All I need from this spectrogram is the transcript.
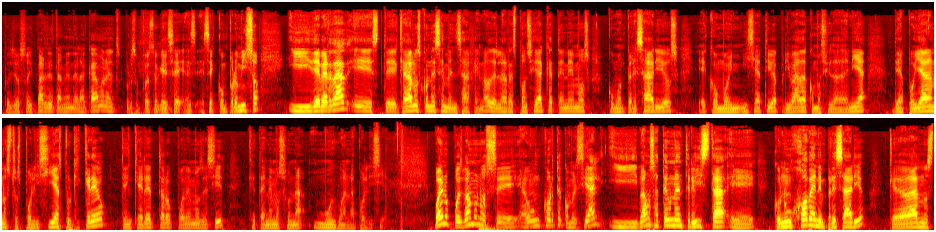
pues yo soy parte también de la Cámara, entonces por supuesto que ese, ese compromiso. Y de verdad, este, quedarnos con ese mensaje, ¿no? De la responsabilidad que tenemos como empresarios, eh, como iniciativa privada, como ciudadanía, de apoyar a nuestros policías, porque creo que en Querétaro podemos decir que tenemos una muy buena policía. Bueno, pues vámonos eh, a un corte comercial y vamos a tener una entrevista eh, con un joven empresario que de verdad nos,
